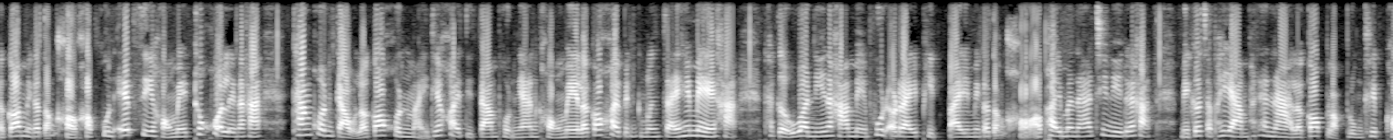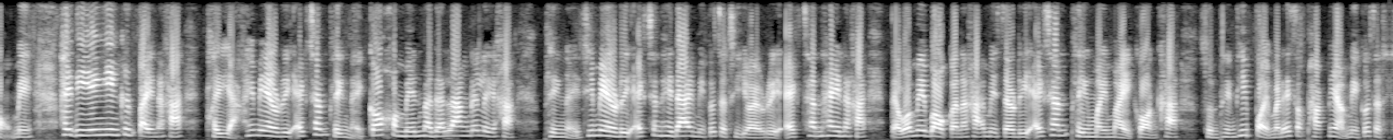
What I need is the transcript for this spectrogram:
แล้วก็เมย์ก็ต้องขอขอบคุณ FC ของเมย์ทุกคนเลยนะคะ ทั้งคนเก่าแล้วก็คนใหม่ที่คอยติดตามผลงานของเมย์แล้วก็คอยเป็นกำลังใจให้เมย์ค่ะ ถ้าเกิดวันนี้นะคะ เมย์พูดอะไรผิดไปเมย์ก็ต้องขออภัยมาณที่นี้ด้วยค่ะ เมย์ก็จะพยายามพัฒนาแล้วก็ปรับปรุงคลิปของเมย์ให้ดียิ่งๆขึ้นไปนะคะ ใครอยากให้เมย์รีแอคชั่นเพลงไหนก็คอมเมนต์มาด้านล่างได้เลยค่ะ เพลงไหนที่เมย์รีแอคชั่นให้ได้เมย์ก็จะทยอยรีแอคชั่นให้นะคะ แต่ว่าเมย์บอกกันนะคะเมย์จะรีแอคชั่นเพลงใหม่ๆก่อนค่ะ ส่วนเพลงที่ปล่อยมาได้สักพักเนี่ยเมย์ก็จะท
